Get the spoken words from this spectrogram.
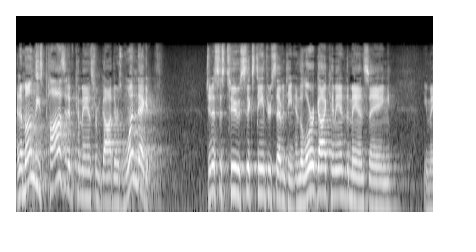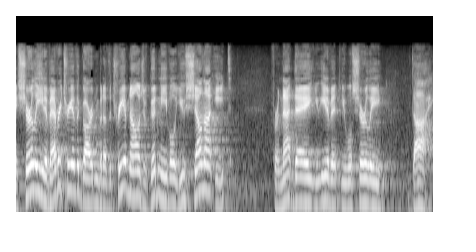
And among these positive commands from God, there's one negative. Genesis 2 16 through 17. And the Lord God commanded the man, saying, You may surely eat of every tree of the garden, but of the tree of knowledge of good and evil you shall not eat, for in that day you eat of it, you will surely die.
